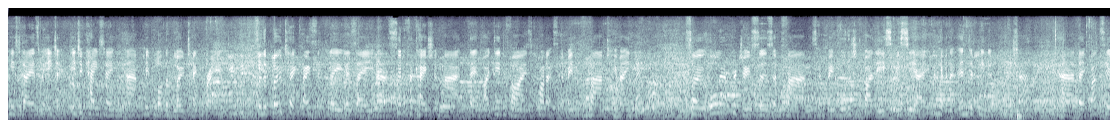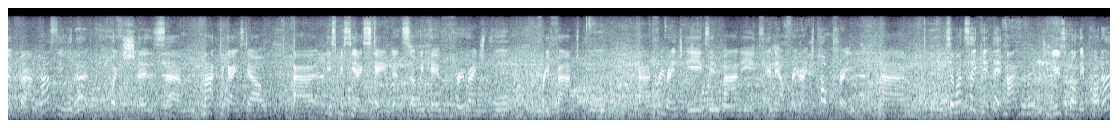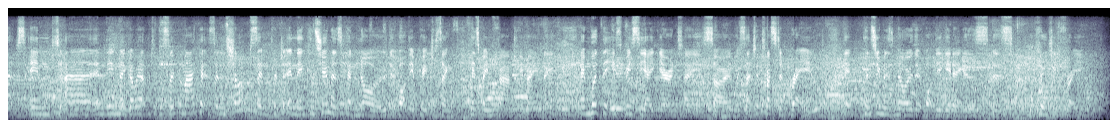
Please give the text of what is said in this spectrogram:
here today is we're edu educating um, people on the Blue Tick brand. So the Blue Tick basically is a uh, certification mark that identifies products that have been farmed humanely. So all our producers and farms have been audited by the SPCA. We have an independent auditor. Uh, they, once they've um, passed the audit, which is um, marked against our uh, SPCA standards, so we have free-range pork, free-farmed pork, uh, free-range eggs and barn eggs, and now free-range poultry. Um, so once they get that mark, they're able to use it on their products, and uh, and then they go out into the supermarkets and shops, and and then consumers can know that what they're purchasing has been farmed humanely, and with the SPCA guarantee. So we're such a trusted brand that consumers know that what they're getting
